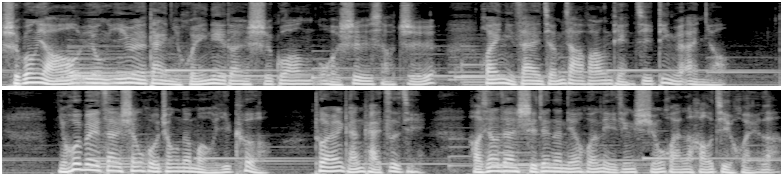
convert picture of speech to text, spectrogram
时光谣用音乐带你回忆那段时光，我是小植，欢迎你在节目下方点击订阅按钮。你会不会在生活中的某一刻，突然感慨自己，好像在时间的年轮里已经循环了好几回了？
